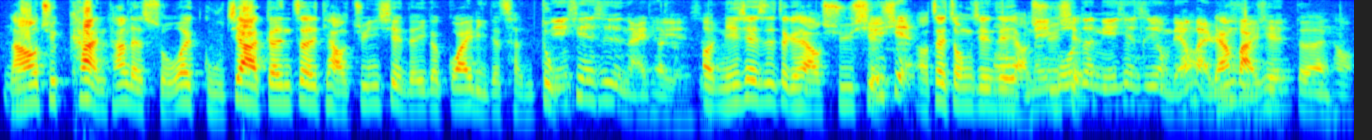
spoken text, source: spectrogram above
然后去看它的所谓股价跟这条均线的一个乖离的程度。年线是哪一条颜色？哦，年线是这个条虚线。虚线哦，在中间这条虚线。美国的年线是用两百两百天，对，好、嗯哦，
